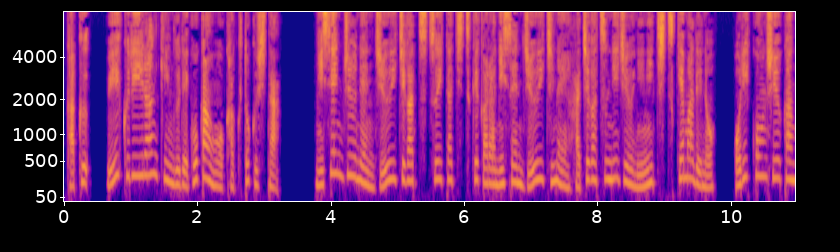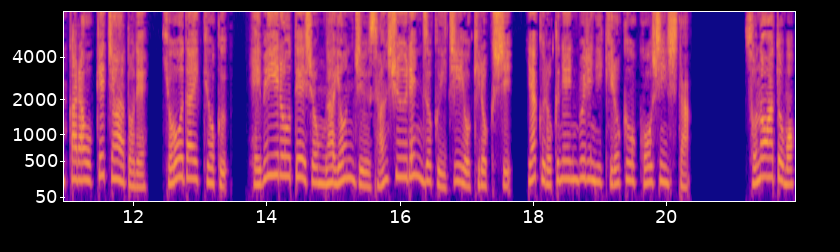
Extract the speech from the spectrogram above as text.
各ウィークリーランキングで5冠を獲得した。2010年11月1日付から2011年8月22日付までのオリコン週間カラオケチャートで表題曲ヘビーローテーションが43週連続1位を記録し、約6年ぶりに記録を更新した。その後も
